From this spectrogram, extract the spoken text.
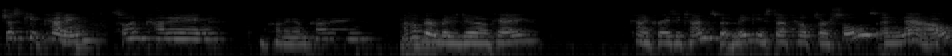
just keep cutting. So I'm cutting, I'm cutting, I'm cutting. I hope everybody's doing okay. Kind of crazy times, but making stuff helps our souls, and now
